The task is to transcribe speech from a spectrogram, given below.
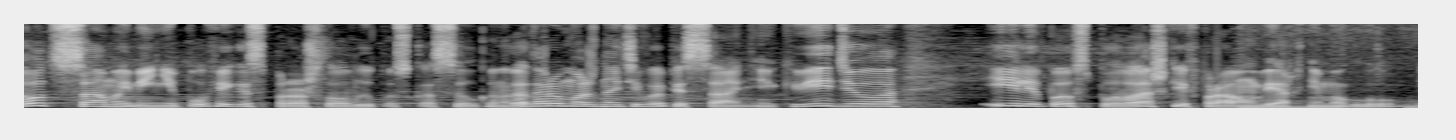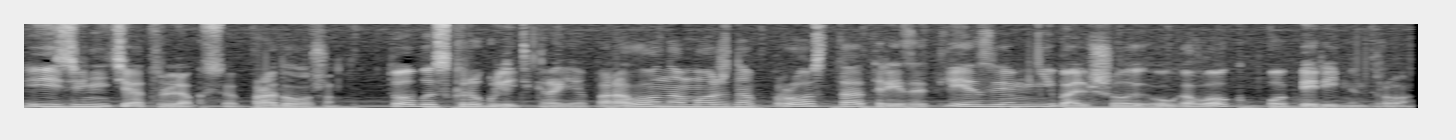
тот самый мини-пуфик из прошлого выпуска, ссылку на который можно найти в описании к видео или по всплывашке в правом верхнем углу. И извините, отвлекся, продолжим. Чтобы скруглить края поролона, можно просто отрезать лезвием небольшой уголок по периметру.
